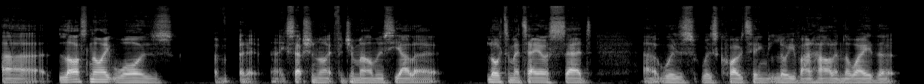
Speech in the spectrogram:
Uh, last night was an exceptional night for Jamal Musiala. Lothar Matthäus said uh, was was quoting Louis van Gaal in the way that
